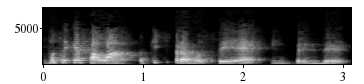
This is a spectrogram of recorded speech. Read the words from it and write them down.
Você quer falar o que, que para você é empreender?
